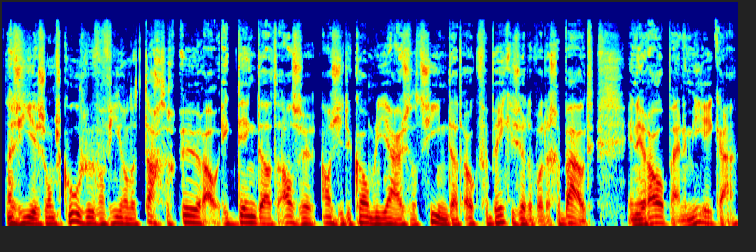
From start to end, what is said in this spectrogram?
dan zie je soms koersdoelen van 480 euro. Ik denk dat als, er, als je de komende jaren zult zien dat ook fabrieken zullen worden gebouwd in Europa en Amerika.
